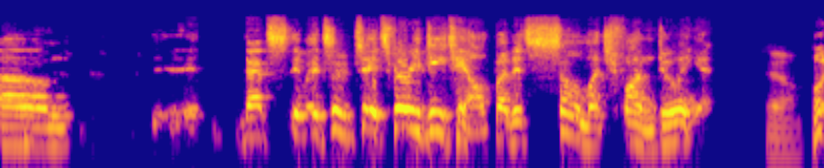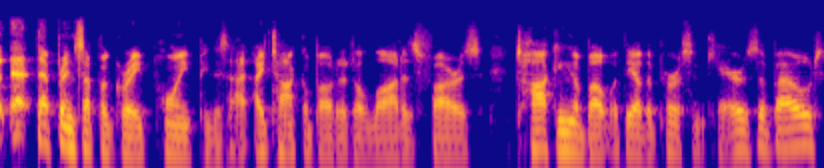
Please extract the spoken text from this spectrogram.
Um, that's it's it's very detailed, but it's so much fun doing it. Yeah. Well, that, that brings up a great point because I, I, talk about it a lot as far as talking about what the other person cares about.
